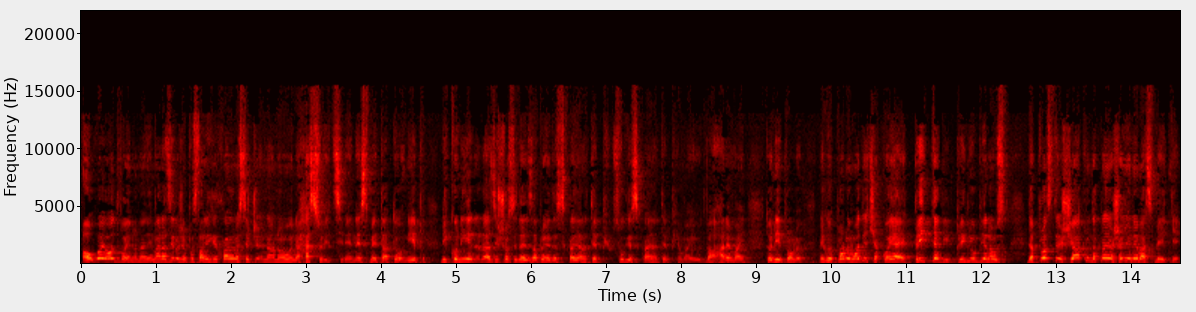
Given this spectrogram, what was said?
a ovo je odvojeno, na, nema razilaže. Poslanik je klanio na, srđe, na, na, ovoj, na hasurici, ne, ne smeta to. Nije, niko nije razišao se da je zabranjeno da se klanja na tepiju. Svugdje se klanja na tepijama i u dva harema i to nije problem. Nego je problem odjeća koja je pri tebi priljubljena, uz, da prostaješ jaknu, da klanjaš, a nema smetnje.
